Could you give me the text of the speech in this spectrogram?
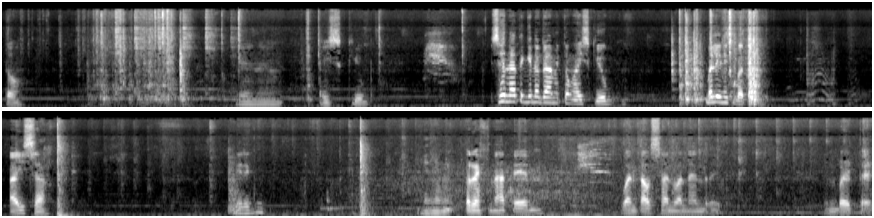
Ito. Yan na yung ice cube. Saan natin ginagamit tong ice cube? Malinis ba to? Ice ah. Very good. Yan yung ref natin. 1,100. Inverter.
